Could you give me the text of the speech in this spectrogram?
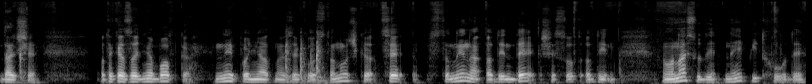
Далі. Отака задня бабка, непонятно з якого станочка. Це станина 1D601. Ну, Вона сюди не підходить.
